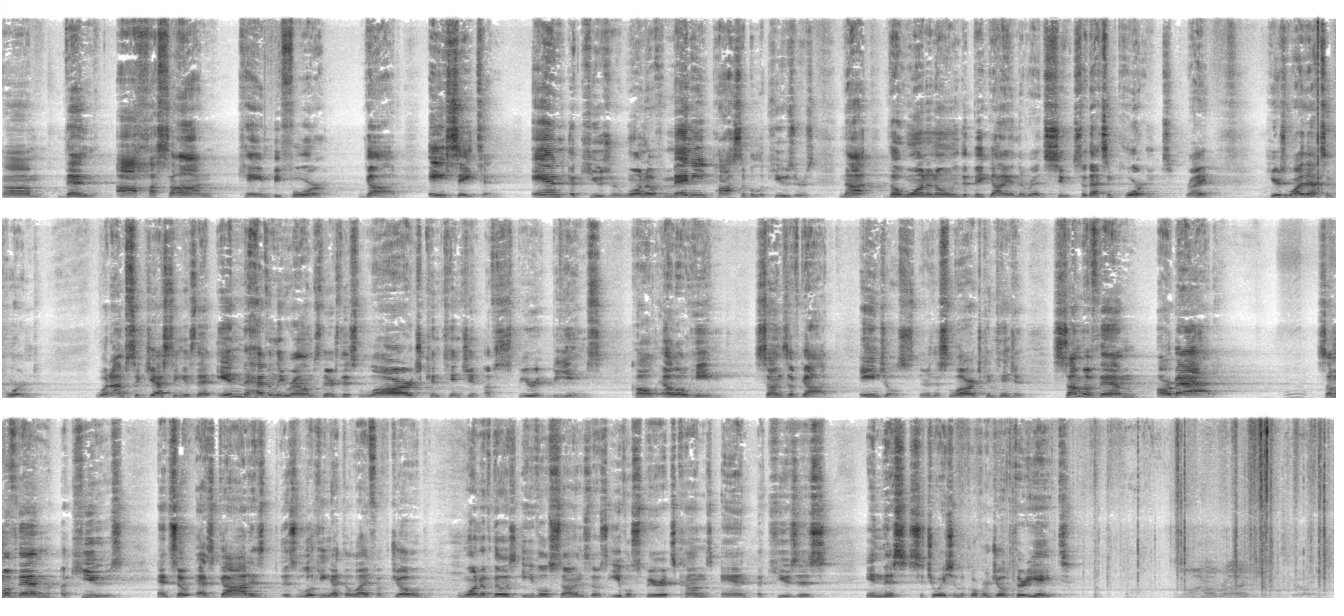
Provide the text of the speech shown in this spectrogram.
um, then HaSatan came before God, a Satan, an accuser, one of many possible accusers, not the one and only the big guy in the red suit. So that's important, right? Here's why that's important. What I'm suggesting is that in the heavenly realms, there's this large contingent of spirit beings called Elohim, sons of God, angels. They're this large contingent. Some of them are bad, some of them accuse. And so, as God is, is looking at the life of Job, one of those evil sons, those evil spirits, comes and accuses in this situation. Look over in Job 38.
